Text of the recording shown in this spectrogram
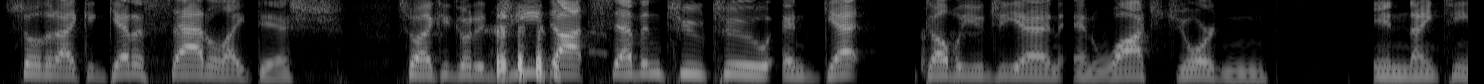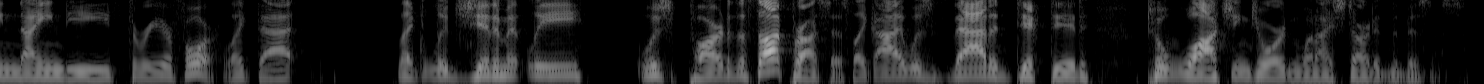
so that I could get a satellite dish so I could go to G.722 and get WGN and watch Jordan in 1993 or 4 like that like legitimately was part of the thought process. Like I was that addicted to watching Jordan when I started in the business.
